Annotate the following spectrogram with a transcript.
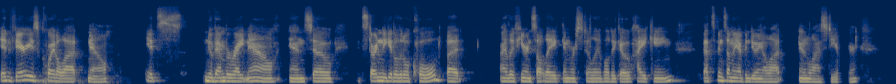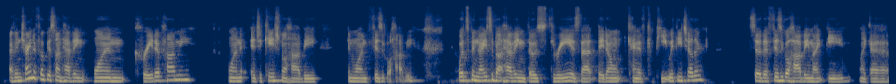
It varies quite a lot now. It's November right now, and so it's starting to get a little cold, but I live here in Salt Lake and we're still able to go hiking. That's been something I've been doing a lot in the last year. I've been trying to focus on having one creative hobby one educational hobby, and one physical hobby. What's been nice about having those three is that they don't kind of compete with each other. So the physical hobby might be like a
